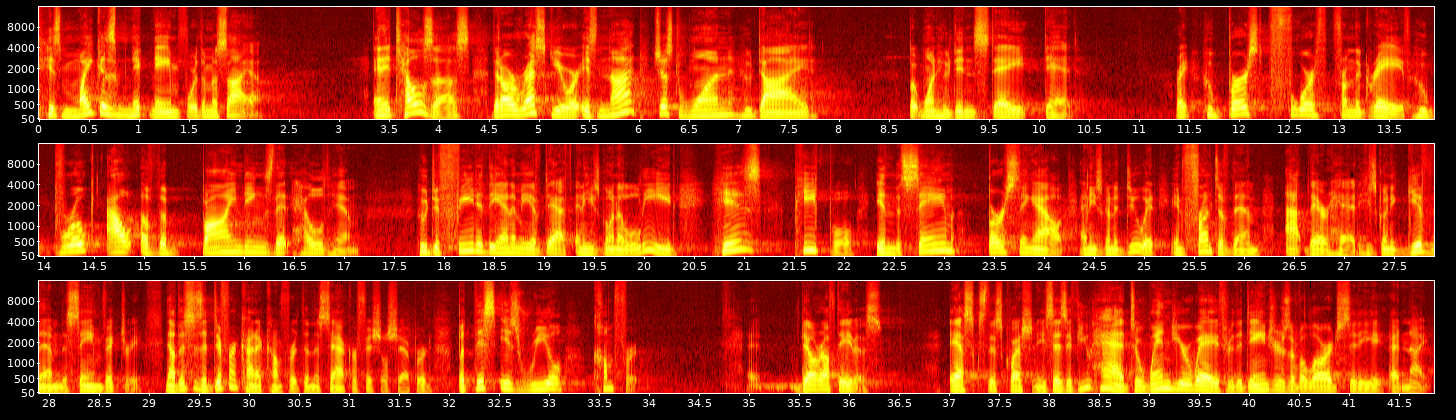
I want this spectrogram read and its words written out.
is Micah's nickname for the Messiah. And it tells us that our rescuer is not just one who died, but one who didn't stay dead, right? Who burst forth from the grave, who broke out of the bindings that held him, who defeated the enemy of death, and he's going to lead his people in the same bursting out, and he's going to do it in front of them at their head. He's going to give them the same victory. Now, this is a different kind of comfort than the sacrificial shepherd, but this is real comfort. Uh, Dale Ralph Davis asks this question. He says, If you had to wend your way through the dangers of a large city at night,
